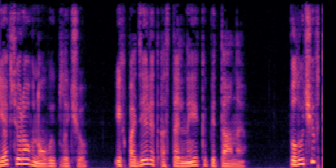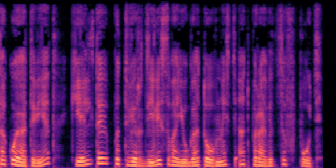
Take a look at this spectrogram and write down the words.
я все равно выплачу. их поделят остальные капитаны. Получив такой ответ, кельты подтвердили свою готовность отправиться в путь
